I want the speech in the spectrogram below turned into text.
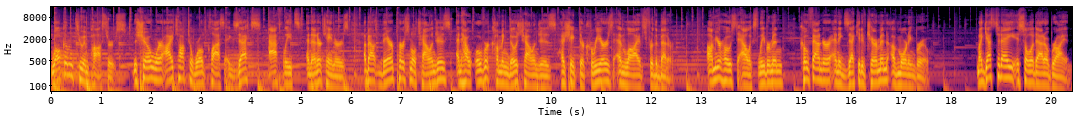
Welcome to Imposters, the show where I talk to world class execs, athletes, and entertainers about their personal challenges and how overcoming those challenges has shaped their careers and lives for the better. I'm your host, Alex Lieberman, co founder and executive chairman of Morning Brew. My guest today is Soledad O'Brien.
